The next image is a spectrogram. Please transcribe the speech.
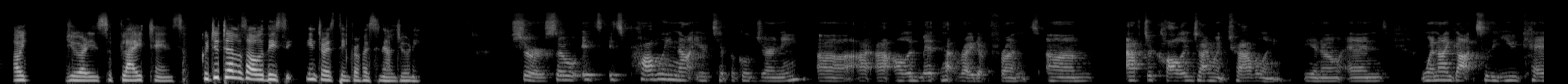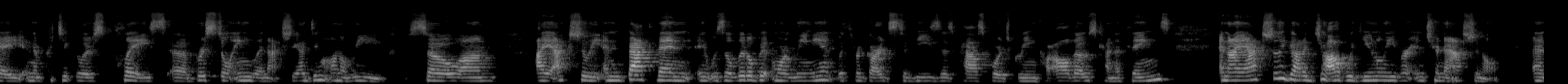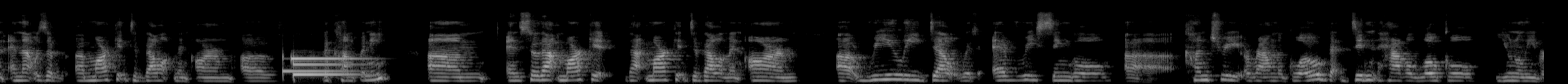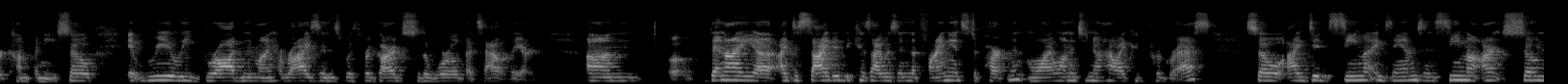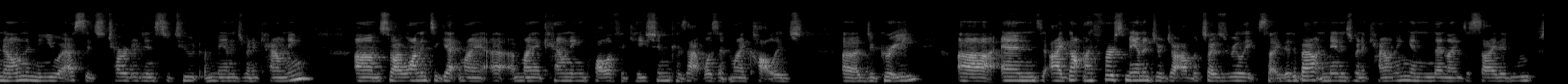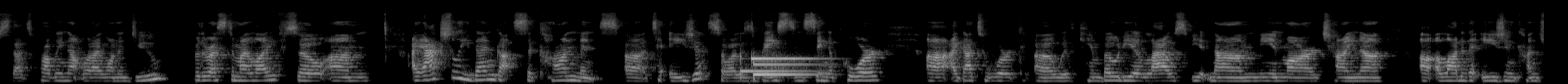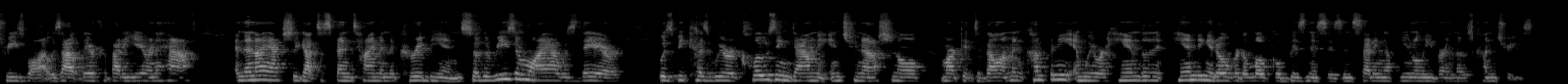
you are in supply chains. Could you tell us about this interesting professional journey? Sure. So it's it's probably not your typical journey. Uh, I, will admit that right up front. Um, after college, I went traveling, you know, and when I got to the UK in a particular place, uh, Bristol, England, actually, I didn't want to leave. So um, I actually, and back then it was a little bit more lenient with regards to visas, passports, green card, all those kind of things. And I actually got a job with Unilever International. And, and that was a, a market development arm of the company. Um, and so that market, that market development arm uh, really dealt with every single uh, country around the globe that didn't have a local Unilever company. So it really broadened my horizons with regards to the world that's out there. Um, then I, uh, I decided because I was in the finance department, well, I wanted to know how I could progress. So I did CIMA exams, and CIMA aren't so known in the US. It's Chartered Institute of Management Accounting. Um, so I wanted to get my, uh, my accounting qualification because that wasn't my college uh, degree. Uh, and I got my first manager job, which I was really excited about in management accounting. And then I decided, oops, that's probably not what I want to do for the rest of my life. So um, I actually then got secondments uh, to Asia. So I was based in Singapore uh, I got to work uh, with Cambodia, Laos, Vietnam, Myanmar, China, uh, a lot of the Asian countries while I was out there for about a year and a half. And then I actually got to spend time in the Caribbean. So the reason why I was there was because we were closing down the international market development company and we were handling, handing it over to local businesses and setting up Unilever in those countries.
